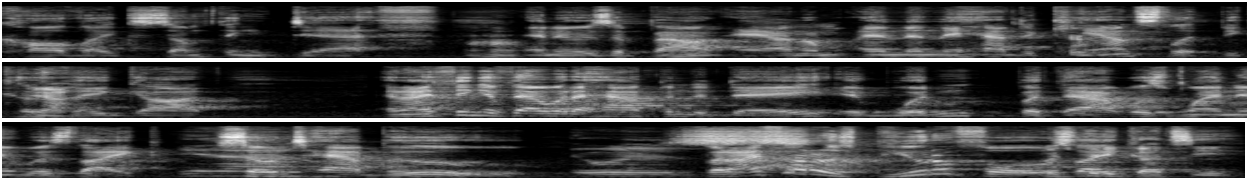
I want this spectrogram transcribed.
called like something death, Uh-huh. and it was about animal, and then they had to cancel it because Yeah. they got. And I think if that would have happened today, it wouldn't. But that was when it was like Yeah. so taboo. it was. But I thought it was beautiful. It it was like gutsy.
